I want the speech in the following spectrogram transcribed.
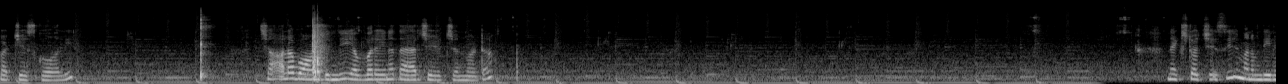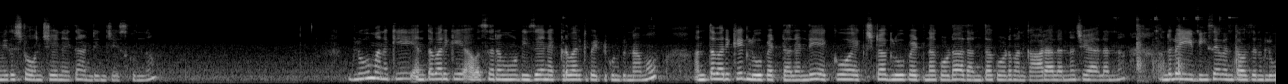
కట్ చేసుకోవాలి. చాలా బాగుంటుంది. ఎవరైనా తయారు చేయొచ్చు అనమాట నెక్స్ట్ వచ్చేసి మనం దీని మీద స్టోన్ చైన్ అయితే అంటించేసుకుందాం. గ్లూ మనకి ఎంతవరకు అవసరము డిజైన్ ఎక్కడి వరకు పెట్టుకుంటున్నామో అంతవరకే గ్లూ పెట్టాలండి. ఎక్కువ ఎక్స్ట్రా గ్లూ పెట్టినా కూడా అదంతా కూడా మనకి ఆరాలన్నా చేయాలన్నా అందులో ఈ బీ సెవెన్ థౌసండ్ గ్లూ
